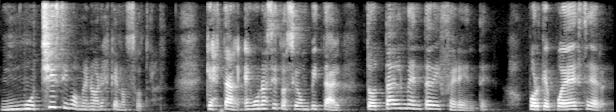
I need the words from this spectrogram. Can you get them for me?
muchísimo menores que nosotros, que están en una situación vital totalmente diferente, porque puede ser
